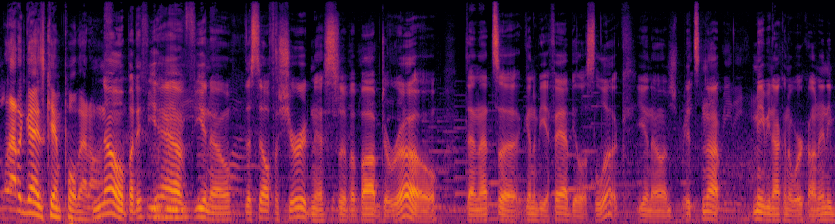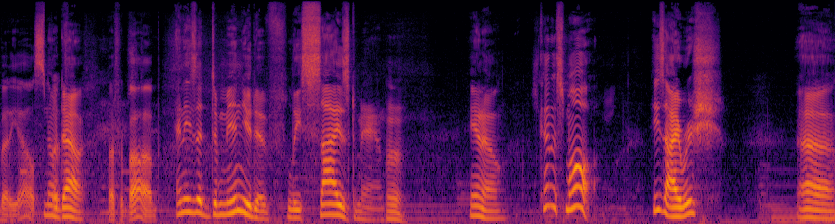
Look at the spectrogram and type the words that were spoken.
A lot of guys can't pull that off. No, but if you have, you know, the self-assuredness of a Bob Dorough, then that's uh, going to be a fabulous look. You know, it's not maybe not going to work on anybody else. No but, doubt. But for Bob, And he's a diminutively sized man. You know, kind of small. He's Irish. Uh,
